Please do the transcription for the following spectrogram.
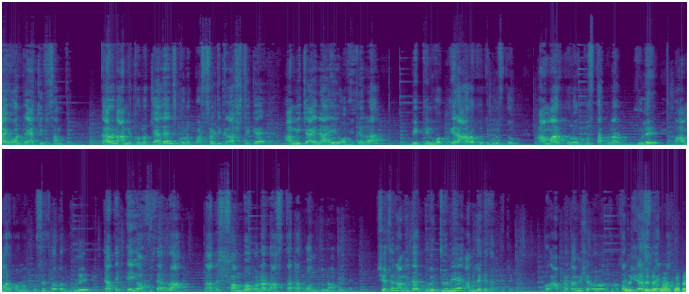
I want to achieve something কারণ আমি কোনো চ্যালেঞ্জ কোনো পার্সোনালিটি ক্লাস থেকে আমি চাই না এই অফিসাররা ভিকটিম হোক, এরা আরও ক্ষতিগ্রস্ত হোক। আমার কোনো উপস্থাপনার ভুলে বা আমার কোনো প্রসেসগত ভুলে যাতে এই অফিসাররা তাদের সম্ভাবনার রাস্তাটা বন্ধ না হয়ে যায়। সেজন্য আমি তার ধৈর্য নিয়ে আমি লেগে থাকতে চাই। এবং আপনাকে আমি সেটা অনুরোধ করব নিরাশ কথা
